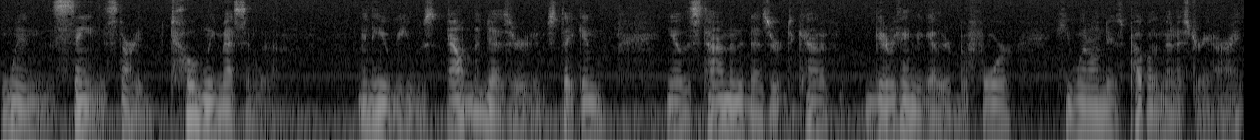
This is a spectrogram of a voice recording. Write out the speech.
when Satan started totally messing with him. And he, he was out in the desert. It was taking, you know, this time in the desert to kind of get everything together before he went on to his public ministry, all right?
